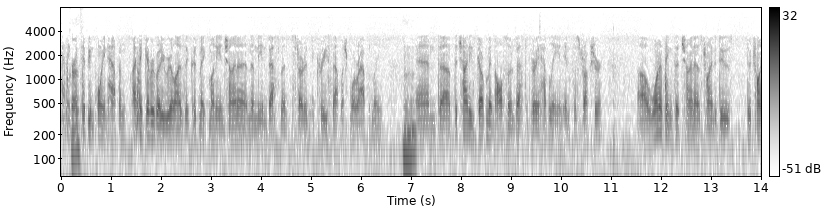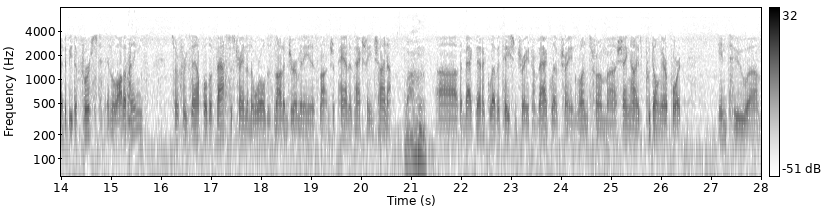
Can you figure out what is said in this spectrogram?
I think growth? the tipping point happened. I think everybody realized they could make money in China, and then the investment started to increase that much more rapidly. Mm-hmm. And uh, the Chinese government also invested very heavily in infrastructure. Uh, one of the things that China is trying to do is they're trying to be the first in a lot of things. So, for example, the fastest train in the world is not in Germany and it's not in Japan. It's actually in China. Wow. Uh, the magnetic levitation train, or maglev train, runs from uh, Shanghai's Pudong Airport into um,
